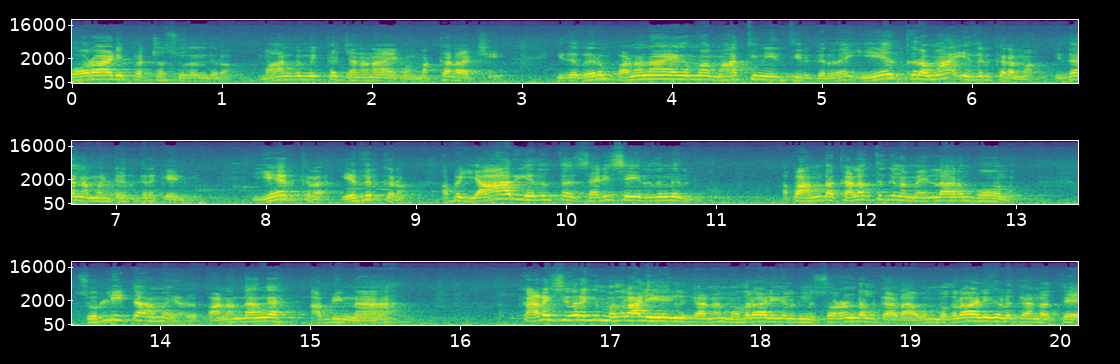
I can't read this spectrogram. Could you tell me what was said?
போராடி பெற்ற சுதந்திரம். மாண்புமிக்க ஜனநாயகம் மக்களாட்சி. இதை வெறும் பணநாயகமாக மாற்றி நிறுத்தி இருக்கிறத ஏற்கிறோமா எதிர்க்கிறோமா? இதான் நம்மகிட்ட இருக்கிற கேள்வி. ஏற்கிறோம் எதிர்க்கிறோம். அப்போ யார் எதிர்த்த சரி செய்கிறதுன்னு இருக்குது அப்போ அந்த களத்துக்கு நம்ம எல்லாரும் போகணும். சொல்லிட்டாம அது பணம் தாங்க. அப்படின்னா கடைசி வரைக்கும் முதலாளிகளுக்கான முதலாளிகளுக்கு சுரண்டல் காடாகவும் முதலாளிகளுக்கான தே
